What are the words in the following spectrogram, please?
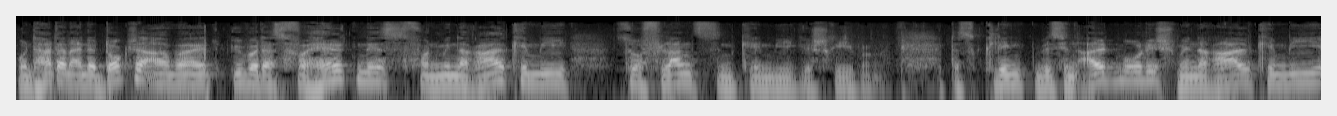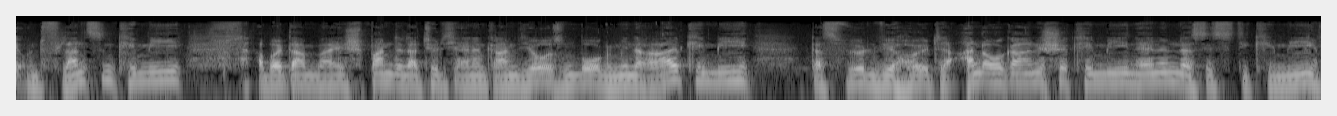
und hat dann eine Doktorarbeit über das Verhältnis von Mineralchemie zur Pflanzenchemie geschrieben. Das klingt ein bisschen altmodisch, Mineralchemie und Pflanzenchemie, aber dabei spannte natürlich einen grandiosen Bogen. Mineralchemie, das würden wir heute anorganische Chemie nennen. Das ist die Chemie,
